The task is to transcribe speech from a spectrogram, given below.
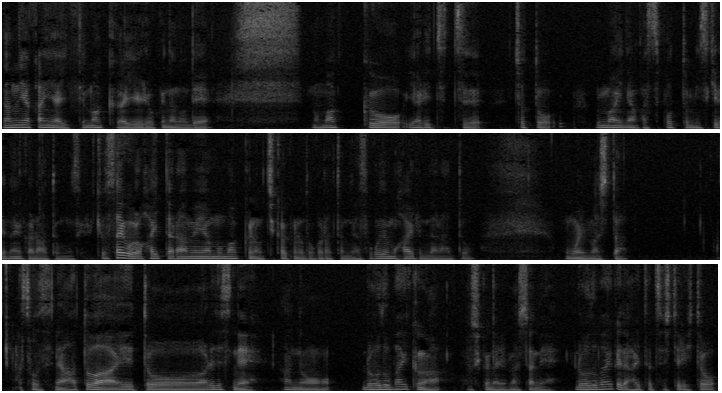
何やかんや言ってマックが有力なので、まあ、マックをやりつつちょっとうまいなんかスポット見つけれないかなと思うんですけど今日最後入ったラーメン屋もマックの近くのところだったんであそこでも入るんだなと思いました。そうですね。あとはえっ、ー、とあれですね。あのロードバイクが欲しくなりましたね。ロードバイクで配達してる人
